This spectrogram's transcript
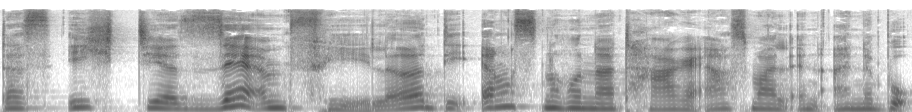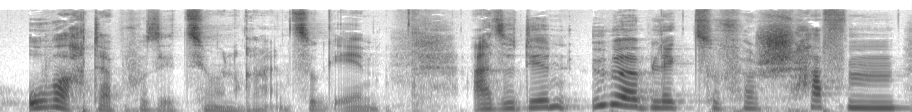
dass ich dir sehr empfehle, die ersten 100 Tage erstmal in eine Beobachterposition reinzugehen. Also dir einen Überblick zu verschaffen,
